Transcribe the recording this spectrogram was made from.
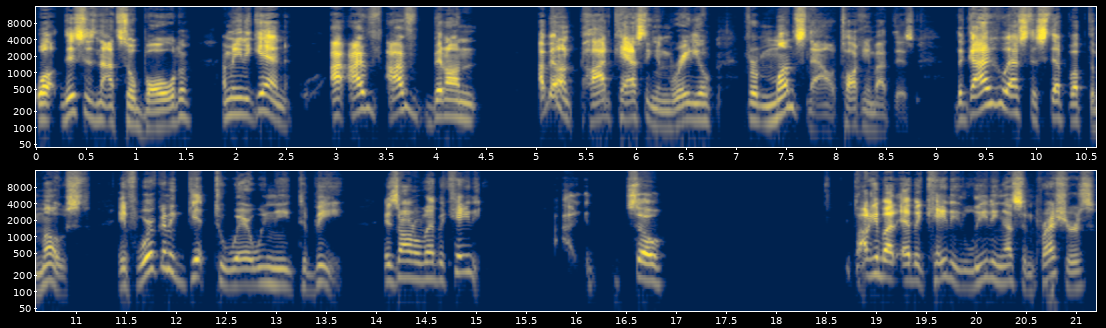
Well, this is not so bold. I mean, again, I, I've I've been on I've been on podcasting and radio for months now talking about this. The guy who has to step up the most, if we're going to get to where we need to be, is Arnold Ebiketie. So talking about Ebiketie leading us in pressures.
